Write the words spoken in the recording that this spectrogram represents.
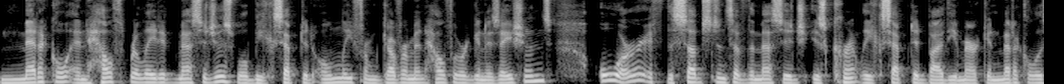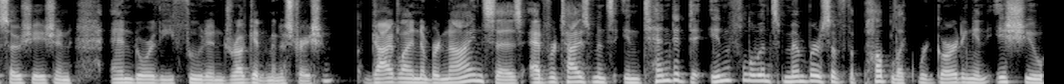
medical and health related messages will be accepted only from government health organizations, or if the substance of the message is currently accepted by the American Medical Association and or the Food and Drug Administration. Guideline number 9 says advertisements intended to influence members of the public regarding an issue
